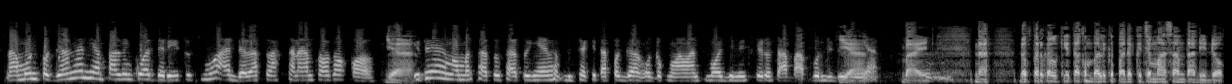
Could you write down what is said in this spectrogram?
Namun pegangan yang paling kuat dari itu semua adalah pelaksanaan protokol. Ya. Itu yang nomor satu-satunya yang bisa kita pegang untuk melawan semua jenis virus apa pun di Ya, dunia. baik. Nah, dokter kalau kita kembali kepada kecemasan tadi, dok,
